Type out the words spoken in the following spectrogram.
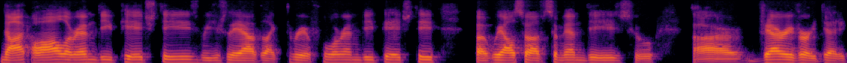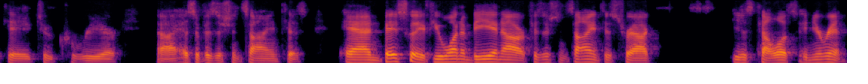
Not all are MD PhDs. We usually have like three or four MD PhDs, but we also have some MDs who are very, very dedicated to career uh, as a physician scientist. And basically, if you want to be in our physician scientist track, you just tell us and you're in.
